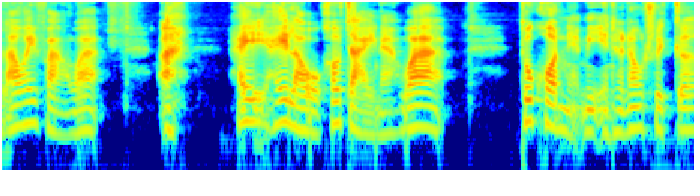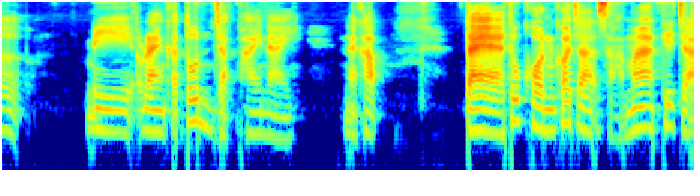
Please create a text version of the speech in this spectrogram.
เล่าให้ฟังว่าอะให้ให้เราเข้าใจนะว่าทุกคนเนี่ยมี internal trigger มีแรงกระตุ้นจากภายในนะครับ แต่ทุกคนก็จะสามารถที่จะ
